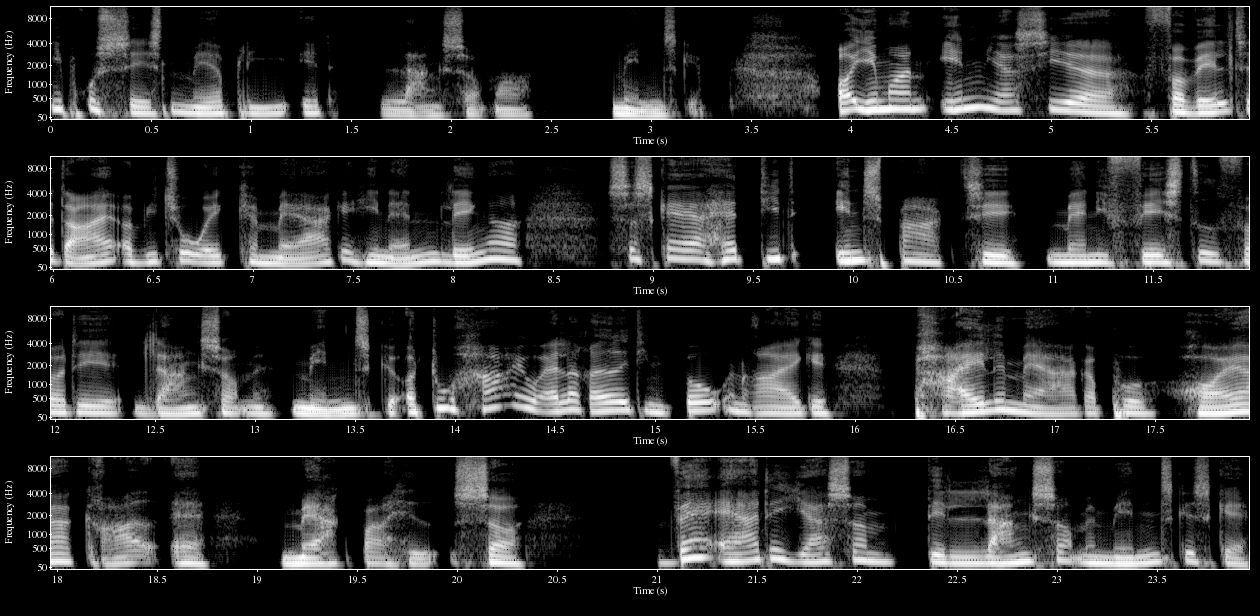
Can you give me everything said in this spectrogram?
i processen med at blive et langsommere menneske. Og Imran, inden jeg siger farvel til dig, og vi to ikke kan mærke hinanden længere, så skal jeg have dit indspark til manifestet for det langsomme menneske. Og du har jo allerede i din bog en række pejlemærker på højere grad af mærkbarhed. Så hvad er det, jeg som det langsomme menneske skal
